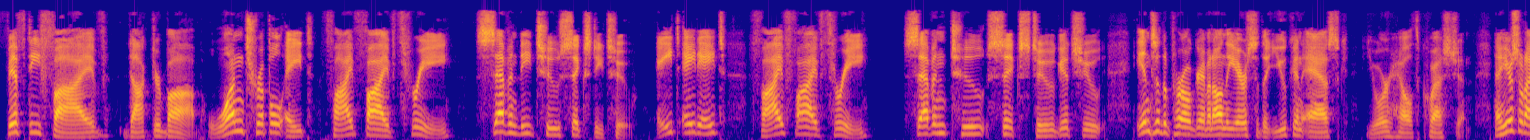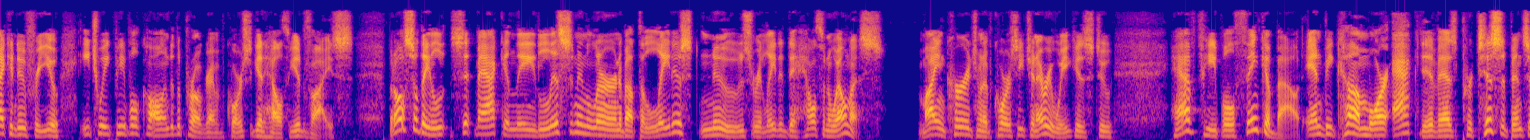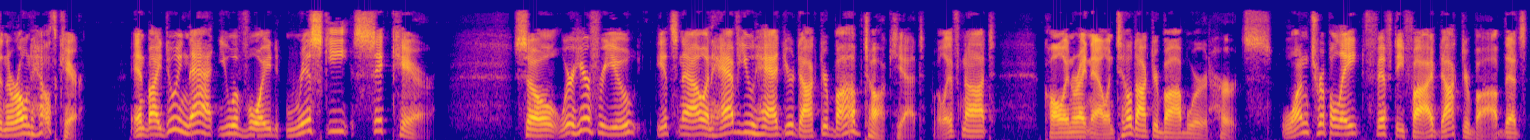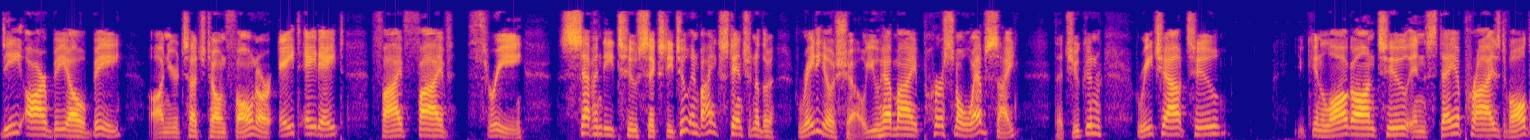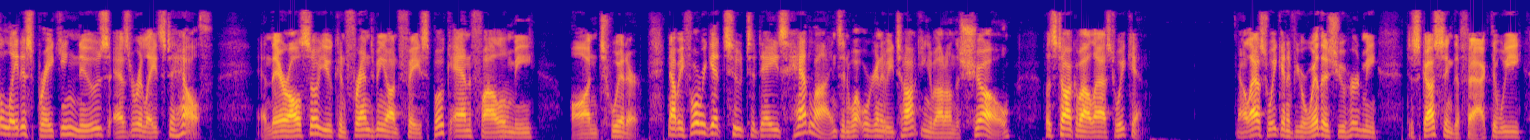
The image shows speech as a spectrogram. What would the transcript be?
55 Dr. Bob. 1 553 7262. 888 553 7262 gets you into the program and on the air so that you can ask your health question. Now, here's what I can do for you. Each week, people call into the program, of course, to get healthy advice. But also, they sit back and they listen and learn about the latest news related to health and wellness. My encouragement, of course, each and every week is to have people think about and become more active as participants in their own health care. And by doing that, you avoid risky sick care. So we're here for you. It's now, and have you had your Dr. Bob talk yet? Well, if not, Call in right now and tell Dr. Bob where it hurts. 1 55 Dr. Bob. That's D R B O B on your touchtone phone or 888 553 7262. And by extension of the radio show, you have my personal website that you can reach out to. You can log on to and stay apprised of all the latest breaking news as it relates to health. And there also you can friend me on Facebook and follow me on Twitter. Now, before we get to today's headlines and what we're going to be talking about on the show, let's talk about last weekend. Now, last weekend, if you were with us, you heard me discussing the fact that we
